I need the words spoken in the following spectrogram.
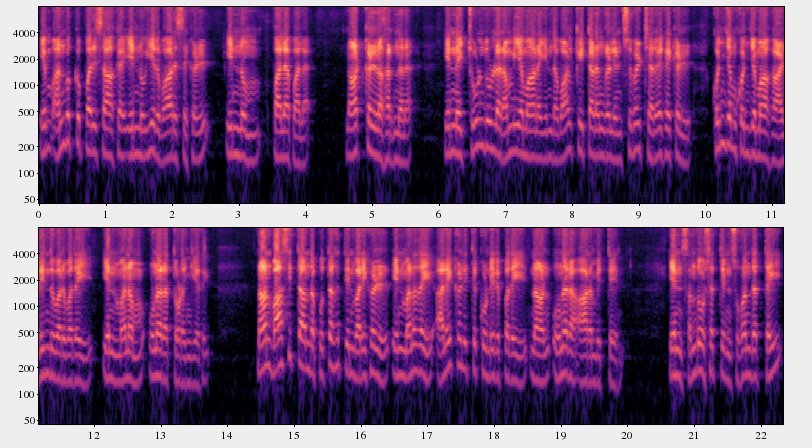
எம் அன்புக்கு பரிசாக என் உயிர் வாரிசுகள் இன்னும் பல பல. நாட்கள் நகர்ந்தன. என்னை சூழ்ந்துள்ள ரம்மியமான இந்த வாழ்க்கை தடங்களின் சுழற்ச ரேகைகள் கொஞ்சம் கொஞ்சமாக அழிந்து வருவதை என் மனம் உணரத் தொடங்கியது. நான் வாசித்த அந்த புத்தகத்தின் வரிகள் என் மனதை அலைக்கழித்துக் கொண்டிருப்பதை நான் உணர ஆரம்பித்தேன். என் சந்தோஷத்தின் சுகந்தத்தை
